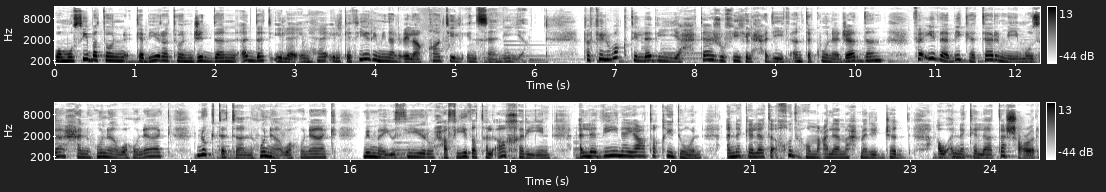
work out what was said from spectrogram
ومصيبة كبيرة جدا أدت إلى إنهاء الكثير من العلاقات الإنسانية. ففي الوقت الذي يحتاج فيه الحديث أن تكون جادا فإذا بك ترمي مزاحا هنا وهناك نكتة هنا وهناك مما يثير حفيظة الآخرين الذين يعتقدون أنك لا تأخذهم على محمل الجد أو أنك لا تشعر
